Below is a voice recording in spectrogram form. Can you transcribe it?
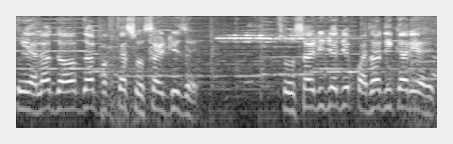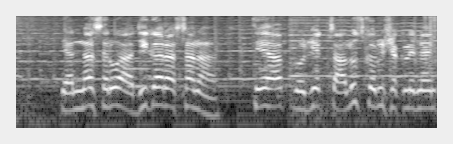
ते याला जबाबदार फक्त सोसायटीच आहे. सोसायटीचे जे पदाधिकारी आहेत यांना सर्व अधिकार असताना ते हा प्रोजेक्ट चालूच करू शकले नाहीत.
